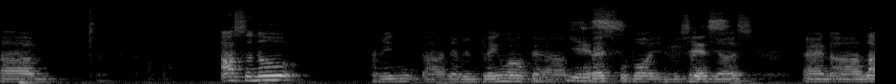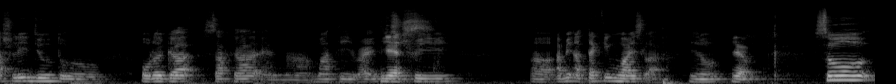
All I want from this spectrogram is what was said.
Um, Arsenal, I mean, uh, they've been playing one of their Yes. best football in recent Yes. years, and uh, largely due to Odegaard, Saka, and uh, Marty. Right, these Yes. three. Uh, I mean, attacking wise, lah. You know. Yeah. So,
